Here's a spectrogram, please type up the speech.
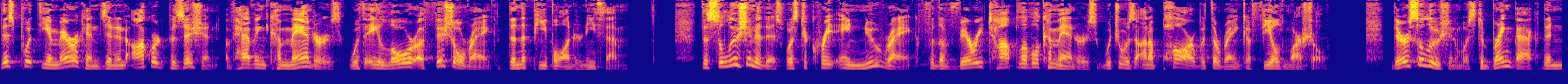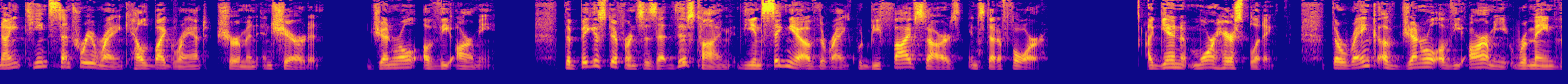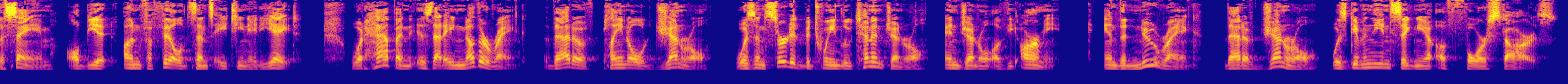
This put the Americans in an awkward position of having commanders with a lower official rank than the people underneath them. The solution to this was to create a new rank for the very top level commanders, which was on a par with the rank of field marshal. Their solution was to bring back the 19th century rank held by Grant, Sherman, and Sheridan, General of the Army. The biggest difference is that this time the insignia of the rank would be five stars instead of four. Again, more hair splitting. The rank of General of the Army remained the same, albeit unfulfilled since 1888. What happened is that another rank, that of plain old General, was inserted between Lieutenant General and General of the Army, and the new rank, that of General, was given the insignia of four stars.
